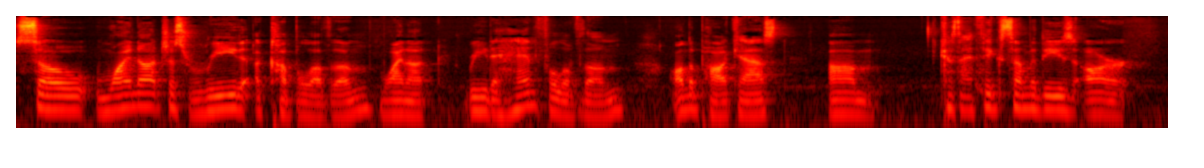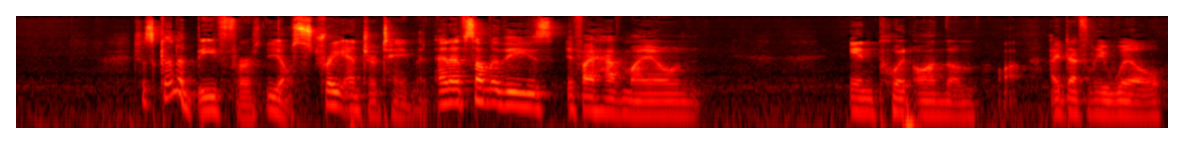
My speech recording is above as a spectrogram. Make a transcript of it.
So why not just read a couple of them? Why not read a handful of them on the podcast? Um, because I think some of these are just gonna be for you know straight entertainment. And if some of these, if I have my own input on them, I definitely will.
